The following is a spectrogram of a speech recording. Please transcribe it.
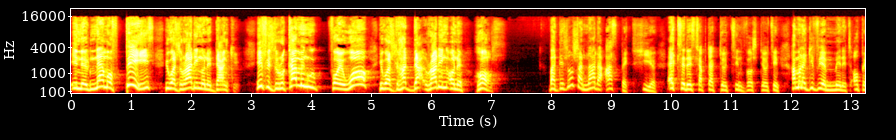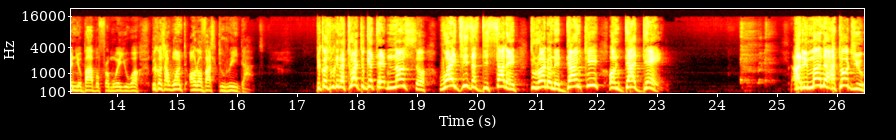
in the name of peace, he was riding on a donkey. If he's coming for a war, he was riding on a horse. But there's also another aspect here. Exodus chapter 13, verse 13. I'm going to give you a minute. Open your Bible from where you are because I want all of us to read that. Because we're going to try to get an answer why Jesus decided to ride on a donkey on that day. A reminder, I told you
